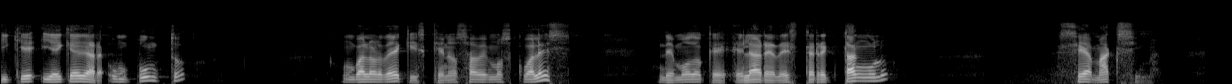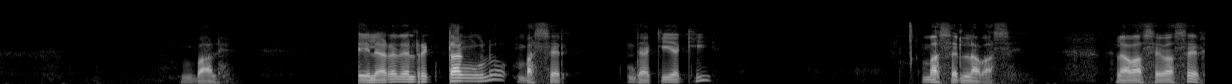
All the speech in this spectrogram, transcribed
Y, que, y hay que hallar un punto, un valor de x que no sabemos cuál es, de modo que el área de este rectángulo sea máxima. Vale. El área del rectángulo va a ser de aquí a aquí, va a ser la base. La base va a ser,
